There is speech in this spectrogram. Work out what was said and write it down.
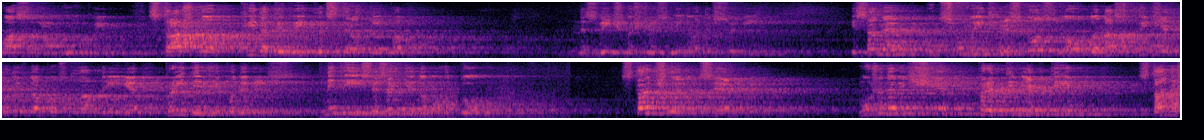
масовою думкою. Страшно кидати виклик стереотипам. Незвично щось змінювати в собі. І саме у цю мить Христос знов до нас кличе, колись до апостола Андрія, прийди ж і подивись, не бійся, зайди до мого дому. Стань членом церкви. Може, навіть ще перед тим, як ти станеш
